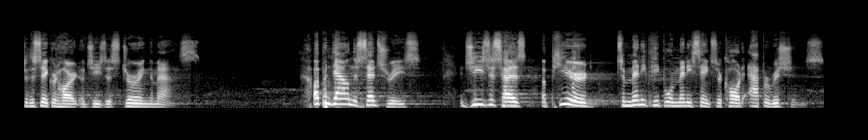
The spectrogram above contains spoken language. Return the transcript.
to the Sacred Heart of Jesus during the Mass. Up and down the centuries, Jesus has appeared to many people and many saints. They're called apparitions,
